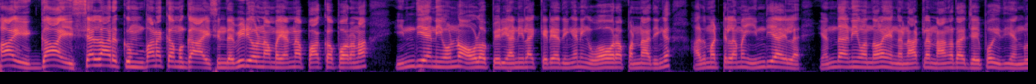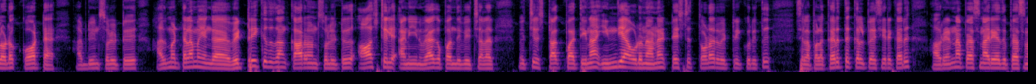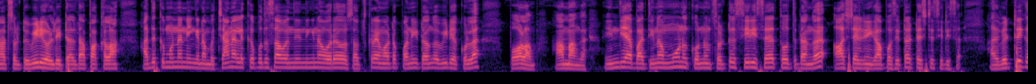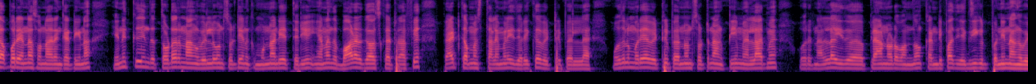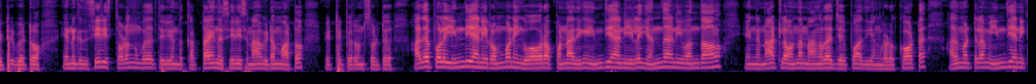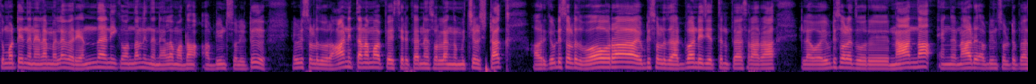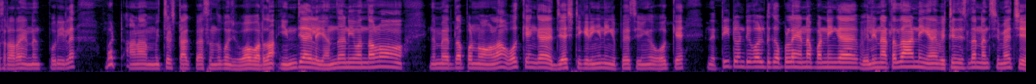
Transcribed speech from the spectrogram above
Hi guys எல்லாருக்கும் வணக்கம் guys இந்த வீடியோவில் நம்ம என்ன பார்க்க போகிறோன்னா இந்திய அணி ஒன்றும் அவ்வளோ பெரிய அணிலாம் கிடையாதுங்க. நீங்கள் ஓவராக பண்ணாதீங்க. அது மட்டும் இல்லாமல் இந்தியா இல்லை எந்த அணி வந்தாலும் எங்கள் நாட்டில் நாங்கள் தான் ஜெயிப்போம் இது எங்களோட கோட்டை அப்படின்னு சொல்லிட்டு அது மட்டும் இல்லாமல் எங்கள் வெற்றிக்கு இதுதான் காரணம்னு சொல்லிட்டு ஆஸ்திரேலிய அணியின் வேகப்பந்து வீச்சாளர் மிச்சில் ஸ்டாக் பார்த்தீங்கன்னா இந்தியாவுடனான டெஸ்ட் தொடர் வெற்றி குறித்து சில பல கருத்துக்கள் பேசியிருக்காரு. அவர் என்ன பேசினார் எது பேசினார் சொல்லிட்டு வீடியோ டீட்டெயில்டாக பார்க்கலாம். அதுக்கு முன்னே நீங்கள் நம்ம சேனலுக்கு புதுசாக வந்திருந்தீங்கன்னா ஒரே ஒரு சப்ஸ்கிரைப் மட்டும் பண்ணிட்டு வாங்க வீடியோக்குள்ளே போகலாம் ஆமாங்க இந்தியா பார்த்தீங்கன்னா மூணு கொன்னுன்னு சொல்லிட்டு சீரீஸை தோத்துட்டாங்க. ஆஸ்திரேலியனுக்கு ஆப்போசிட்டாக டெஸ்ட் சீரீஸை அது வெற்றிக்கு அப்புறம் என்ன சொன்னாருன்னு கேட்டிங்கன்னா எனக்கு இந்த தொடர் நாங்கள் வெல்லுவோம்னு சொல்லிட்டு எனக்கு முன்னாடியே தெரியும். ஏன்னா இந்த பார்டர் கவாஸ்கர் ட்ராஃபியை பேட் கமன்ஸ் தலைமையில் இது வரைக்கும் வெற்றி பெறல. முதல் முறையாக வெற்றி பெறணும்னு சொல்லிட்டு நாங்கள் டீம் எல்லாருமே ஒரு நல்ல இது பிளானோட வந்தோம். கண்டிப்பாக அது எக்ஸிக்யூட் பண்ணி நாங்கள் வெற்றி பெற்றோம். எனக்கு இந்த சீரீஸ் தொடங்கும் போதே தெரியும். இந்த கட்டாயம் இந்த சீரீஸ் நான் விட மாட்டோம். வெற்றி பெறும்னு சொல்லிட்டு. அதே போல் இந்திய அணி ரொம்ப நீங்கள் ஓவராக பண்ணாதீங்க. இந்திய அணியில் எந்த அணி வந்தாலும் எங்கள் நாட்டில் வந்தால் நாங்கள் தான் ஜெயிப்போம். அது எங்களோட கோட்டை. அது மட்டும் இல்லாமல் இந்திய அணிக்கு மட்டும் இந்த நிலைமையில் வேறு எந்த அணிக்கு வந்தாலும் இந்த நிலமை தான் அப்படின்னு சொல்லிட்டு எப்படி சொல்கிறது ஒரு ஆணித்தனமாக பேசியிருக்காருன்னு சொல்லாங்க மிச்சல் ஸ்டாக் அவருக்கு எப்படி சொல்கிறது ஓவராக எப்படி சொல்கிறது அட்வான்டேஜ் எடுத்துன்னு பேசுகிறாரா இல்லை எப்படி சொல்கிறது ஒரு நான் தான் எங்கள் நாடு அப்படின்னு சொல்லிட்டு பேசுகிறாரா என்னன்னு புரியல. பட் ஆனால் மிச்சல் ஸ்டாக் பேசுறது கொஞ்சம் ஓவர் தான். இந்தியாவில் எந்த அணி வந்தாலும் இந்தமாரி தான் பண்ணுவாங்களாம் ஓகேங்க. ஜேஸ்டிக்கிறீங்க நீங்கள் பேசுவீங்க ஓகே. இந்த டி ட்வெண்ட்டி வேர்ல்டு கப்பெல்லாம் என்ன பண்ணீங்க? வெளிநாட்டில் தான் ஆனீங்க வெஸ்ட் இண்டீஸ் தான் நினச்சி மேட்ச்சு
